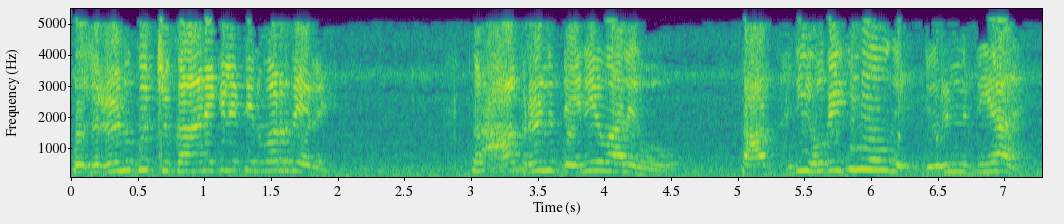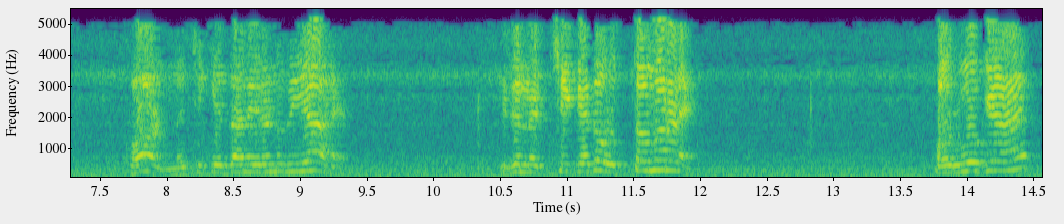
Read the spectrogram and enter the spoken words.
उस ऋण को चुकाने के लिए तीन वर दे रहे हैं। तो आप ऋण देने वाले हो तो आप धनी हो गए कि नहीं होगे जो ऋण दिया है, कौन? नचिकेता ने ऋण दिया है। इसे नचिकेता उत्तम ऋण है। और वो क्या है?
